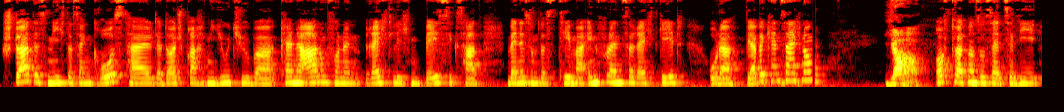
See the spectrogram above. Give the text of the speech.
Stört es mich, dass ein Großteil der deutschsprachigen YouTuber keine Ahnung von den rechtlichen Basics hat, wenn es um das Thema Influencerrecht geht oder Werbekennzeichnung? Ja. Oft hört man so Sätze wie,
